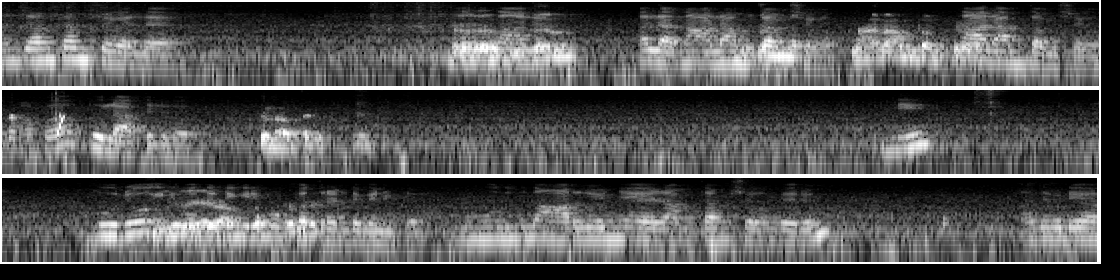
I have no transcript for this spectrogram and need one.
അഞ്ചാമത്തെ അംശകല്ലേ അല്ല നാലാമത്തെ അംശകം. നാലാമത്തെ അംശം നാലാമത്തെ അംശകം. അപ്പോൾ തുലാത്തിൽ വരും. തുലാത്തിൽ. ഇനി ഗുരു ഇരുപത് ഡിഗ്രി മുപ്പത്തിരണ്ട് മിനിറ്റ്. മൂന്ന് മൂന്ന് ആറ് കഴിഞ്ഞ് ഏഴാമത്തെ അംശകം വരും. അതെവിടെയാ?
